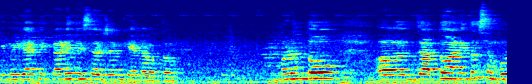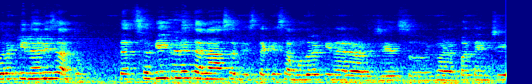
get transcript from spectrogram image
की मी ज्या ठिकाणी विसर्जन केलं होतं. म्हणून तो जातो आणि तो समुद्र किनारी जातो. तर सगळीकडे त्याला असं दिसतं की समुद्र किनाऱ्यावर जे गणपतींची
